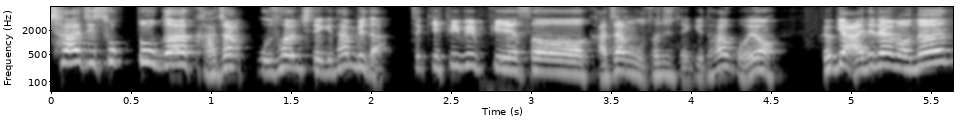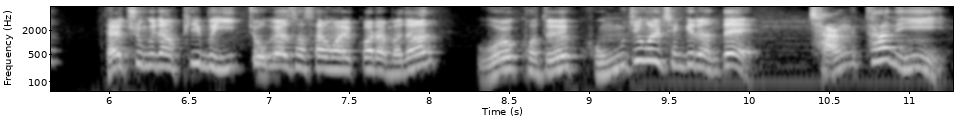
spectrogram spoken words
차지 속도가 가장 우선시 되긴 합니다. 특히 PVP에서 가장 우선시 되기도 하고요. 그게 아니라면은 대충 그냥 PV 쪽에서 사용할 거라면은 우월코드 공중을 챙기는데 장탄이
